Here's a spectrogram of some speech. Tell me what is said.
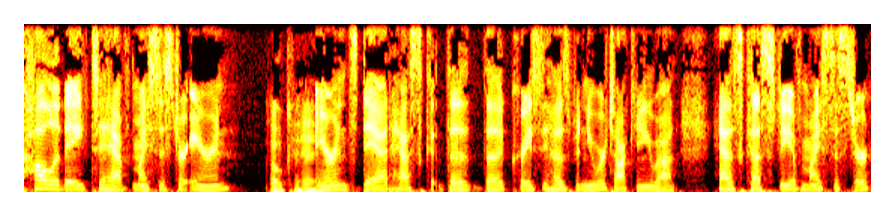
holiday to have my sister Erin okay, Aaron's dad has the the crazy husband you were talking about has custody of my sister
